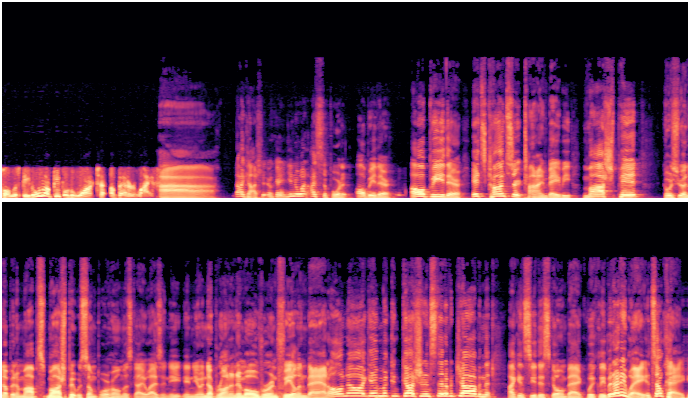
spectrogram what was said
homeless people. We want people who want to, a better life. Ah, I got you. Okay, you know what? I support it. I'll be there. I'll be there. It's concert time, baby. Mosh pit. Of course, you end up in a mosh pit with some poor homeless guy who hasn't eaten, and you end up running him over and feeling bad. Oh no, I gave him a concussion instead of a job, and that I can see this going bad quickly. But anyway, it's okay.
